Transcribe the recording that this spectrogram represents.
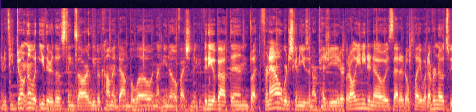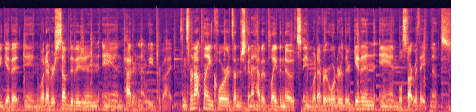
And if you don't know what either of those things are, leave a comment down below and let me know if I should make a video about them. But for now, we're just gonna use an arpeggiator. But all you need to know is that it'll play whatever notes we give it in whatever subdivision and pattern that we provide. Since we're not playing chords, I'm just gonna have it play the notes in whatever order they're given, and we'll start with eighth notes.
